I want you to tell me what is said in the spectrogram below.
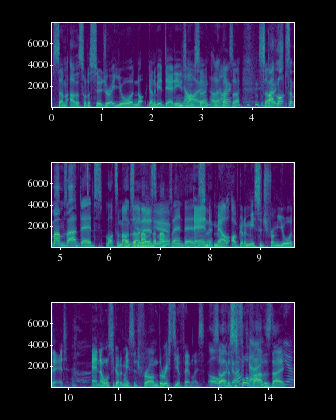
some other sort of surgery, you're not going to be a dad anytime No, soon. I don't no. think so. So But lots of mums are dads. lots of mums Lots of are mums dads. are mums and dads. And Exactly. Mel, I've got a message from your dad. And I've also got a message from the rest of your families. Oh, so this is okay. for Okay. Father's Day. Yep.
